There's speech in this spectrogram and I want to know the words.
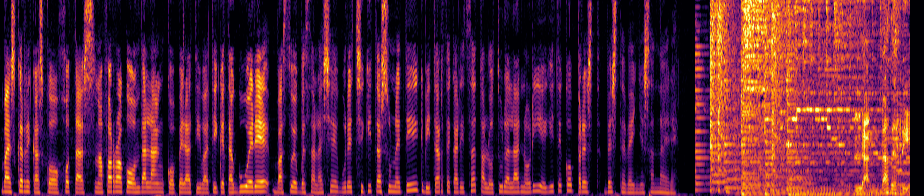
Ba, eskerrik asko, Jotas, Nafarroako ondalan kooperatibatik eta gu ere, bazuek bezalaxe, gure txikitasunetik, bitartekaritza eta lotura lan hori egiteko prest beste behin esan da ere. Landa berri.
